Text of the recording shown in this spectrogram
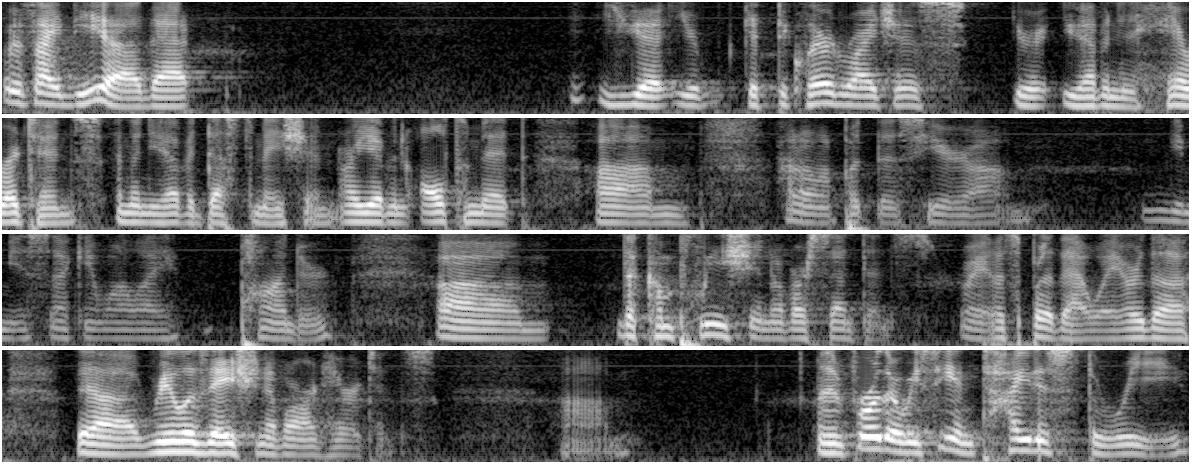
this idea that you get you get declared righteous, you you have an inheritance, and then you have a destination, or you have an ultimate. Um, how do I want to put this here? Um, give me a second while I ponder. Um, the completion of our sentence, right? Let's put it that way, or the the realization of our inheritance. Um, and then further, we see in Titus three,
